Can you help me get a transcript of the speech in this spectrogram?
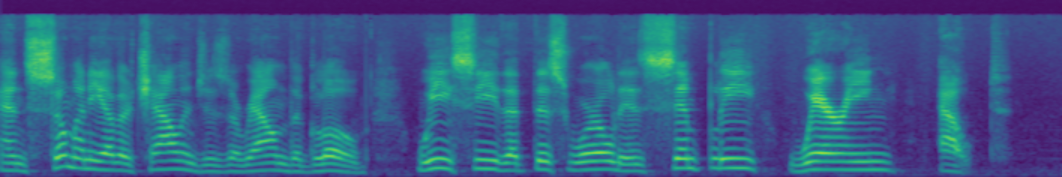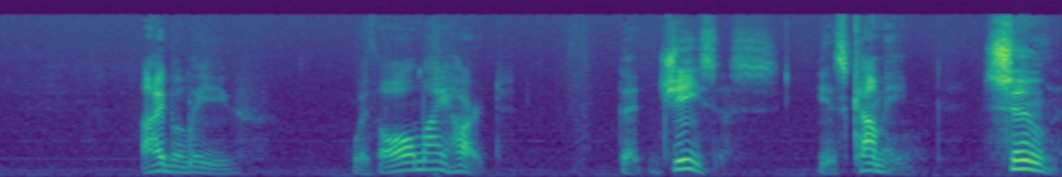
and so many other challenges around the globe, we see that this world is simply wearing out. I believe with all my heart that Jesus is coming soon.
